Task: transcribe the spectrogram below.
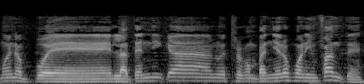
bueno, pues la técnica, nuestro compañero Juan Infante.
